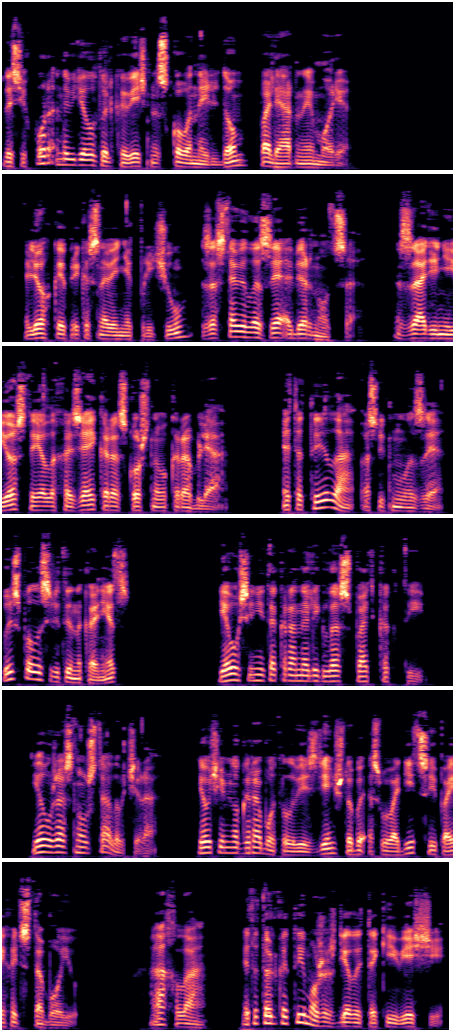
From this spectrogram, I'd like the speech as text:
До сих пор она видела только вечно скованное льдом полярное море. Легкое прикосновение к плечу заставило Зе обернуться. Сзади нее стояла хозяйка роскошного корабля. «Это ты, Ла?» — воскликнула Зе. «Выспалась ли ты, наконец?» «Я вовсе не так рано легла спать, как ты. Я ужасно устала вчера. Я очень много работала весь день, чтобы освободиться и поехать с тобою. Ах, Ла, это только ты можешь делать такие вещи.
